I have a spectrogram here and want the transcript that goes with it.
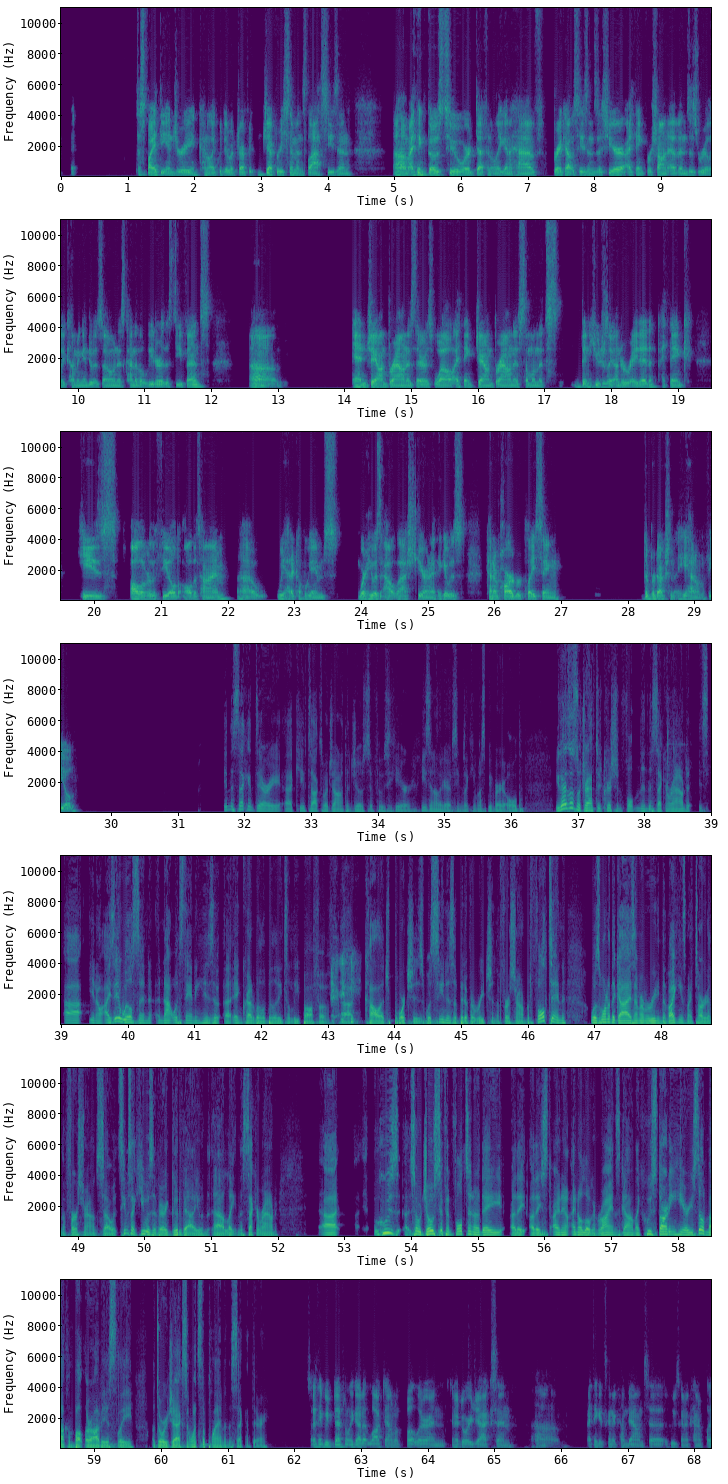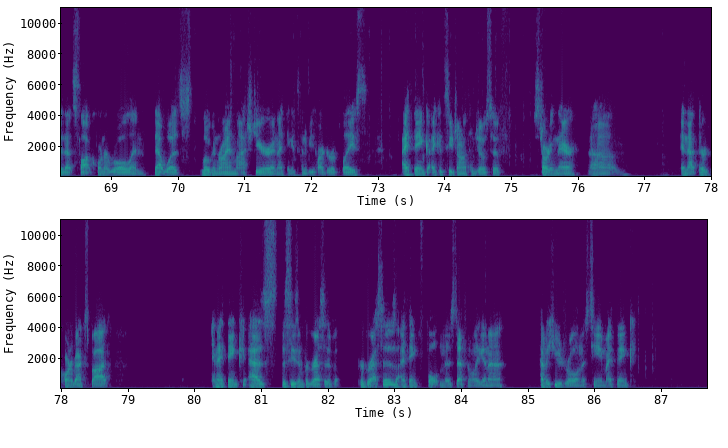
despite the injury, kind of like we did with Jeffrey, Jeffrey Simmons last season. Um, I think those two are definitely going to have breakout seasons this year. I think Rashaan Evans is really coming into his own as kind of the leader of this defense. Um, and Jayon Brown is there as well. I think Jayon Brown is someone that's been hugely underrated. I think he's all over the field all the time. Uh, we had a couple games where he was out last year, and I think it was kind of hard replacing the production that he had on the field. In the secondary, uh, Keith talks about Jonathan Joseph, who's here. He's another guy who seems like he must be very old. You guys also drafted Kristian Fulton in the second round. It's, uh, you know, Isaiah Wilson, notwithstanding his uh, incredible ability to leap off of uh, college porches, was seen as a bit of a reach in the first round. But Fulton was one of the guys I remember reading the Vikings my target in the first round. So it seems like he was a very good value in, uh, late in the second round. Who's so Joseph and Fulton? Are they are they are they? I know I know Logan Ryan's gone. Like who's starting here? You still have Malcolm Butler, obviously. Adoree Jackson. What's the plan in the secondary? So I think we've definitely got it locked down with Butler and, and Adoree Jackson. Um, I think it's going to come down to who's going to kind of play that slot corner role, and that was Logan Ryan last year, and I think it's going to be hard to replace. I think I could see Jonathan Joseph starting there um, in that third cornerback spot, and I think as the season progresses, progresses, I think Fulton is definitely going to have a huge role in this team. I think,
